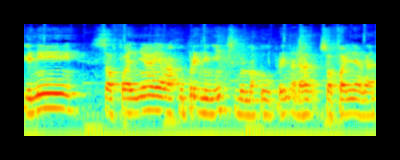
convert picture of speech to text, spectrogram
ini soft filenya yang aku print ini sebelum aku print ada soft filenya kan.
